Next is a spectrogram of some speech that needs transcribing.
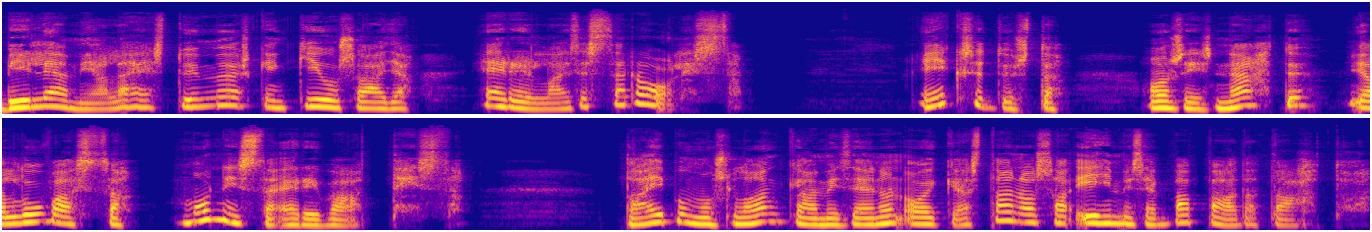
Bileamia lähestyi myöskin kiusaaja erilaisessa roolissa. Eksytystä on siis nähty ja luvassa monissa eri vaatteissa. Taipumus lankeamiseen on oikeastaan osa ihmisen vapaata tahtoa.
